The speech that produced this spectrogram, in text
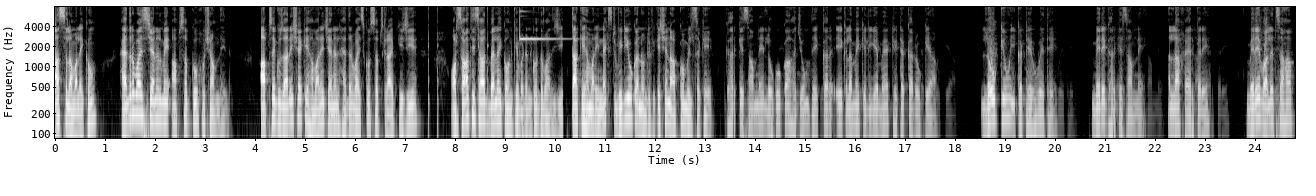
अस्सलाम वालेकुम हैदरवाइज चैनल में आप सबको खुश आमदीद। आपसे गुजारिश है कि हमारे चैनल हैदरवाइज को सब्सक्राइब कीजिए और साथ ही साथ बेल आइकॉन के बटन को दबा दीजिए, ताकि हमारी नेक्स्ट वीडियो का नोटिफिकेशन आपको मिल सके। घर के सामने लोगों का हजूम देखकर एक लम्हे के लिए मैं ठिठक कर रुक गया। लोग क्यों इकट्ठे हुए थे? मेरे घर के सामने। अल्लाह खैर करे। मेरे वालिद साहब,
